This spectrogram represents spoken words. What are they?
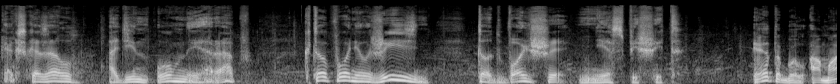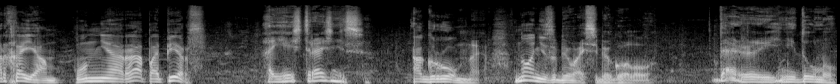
как сказал один умный араб, кто понял жизнь, тот больше не спешит». Это был Амар Хаям. Он не араб, а перс. А есть разница? Огромная. Но не забивай себе голову. Даже и не думал.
